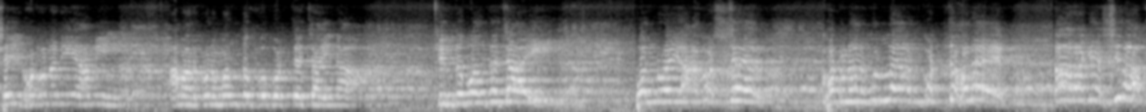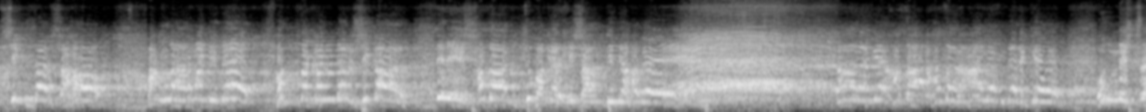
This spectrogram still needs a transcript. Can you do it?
সেই ঘটনা নিয়ে আমি আমার কোনো মন্তব্য করতে চাই না। কিন্তু বলতে চাই, পনেরোই আগস্টের ঘটনার মূল্যায়ন করতে হলে তার আগে সিরাপ শিকদার সহ বাংলার মাটিতে হত্যাকাণ্ডের শিকার তিরিশ হাজার যুবকের হিসাব দিতে হবে। হাজার হাজার আলেমদেরকে উনিশশো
